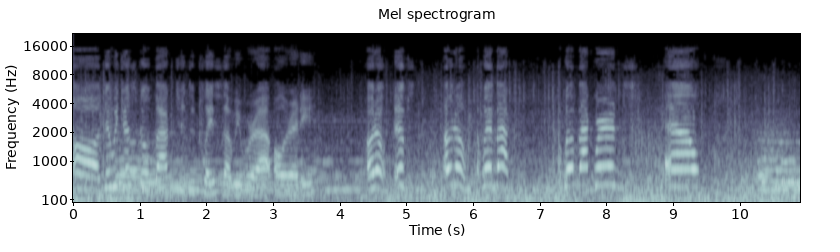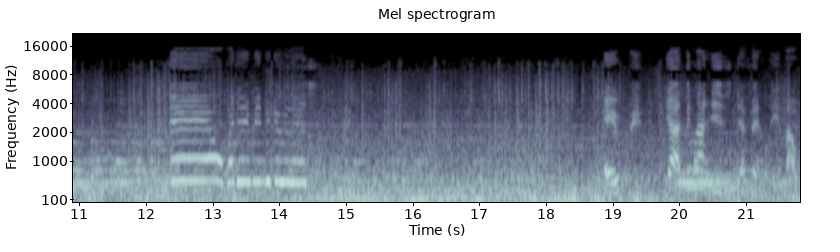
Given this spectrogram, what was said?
Oh, did we just go back to the place that we were at already? Oh no, oops. Oh no, I'm going back. I'm going backwards. Help. Help, I didn't mean to do this. Ouch. Yeah, I think that is definitely a mouth.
